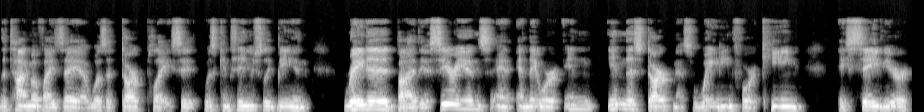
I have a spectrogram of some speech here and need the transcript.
the time of Isaiah was a dark place. It was continuously being raided by the Assyrians, and, and they were in, in this darkness waiting for a king, a savior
